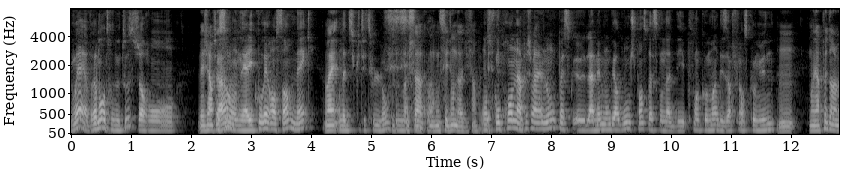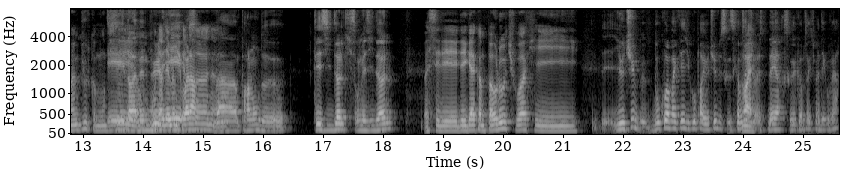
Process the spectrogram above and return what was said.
ouais, vraiment entre nous tous, genre on, Mais j'ai l'impression. on est allé courir ensemble, mec. Ouais, On a discuté tout le long, c'est ça. quoi. On s'est dit, on aurait dû faire un On se comprend, on est un peu sur la même longue parce que la même longueur d'onde, je pense, parce qu'on a des points communs, des influences communes. Mm. On est un peu dans la même bulle, comme on disait. Et dans la même bulle, et voilà. euh. Ben, parlons de tes idoles qui sont mes idoles. Bah, c'est des, des gars comme Paolo, tu vois, qui. YouTube, beaucoup impacté du coup par YouTube. parce que C'est comme ça Ouais. que tu- d'ailleurs, c'est comme ça que tu m'as découvert?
